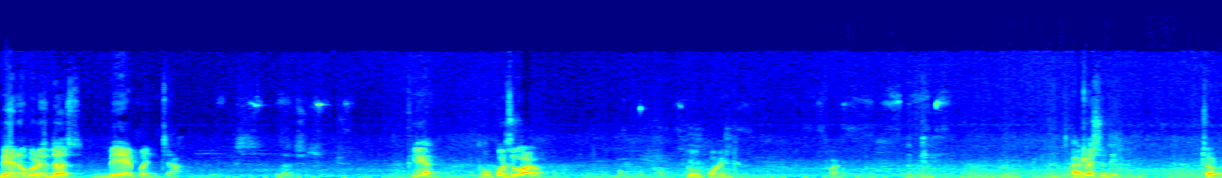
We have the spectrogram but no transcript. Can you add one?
બેનો ઘડ્યો દસ. બે પંચા દસ. ક્લિયર તો ઉપર શું આવ્યો? ટુ પોઈન્ટ ફાઈવ આટલે સુધી? ચલો.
